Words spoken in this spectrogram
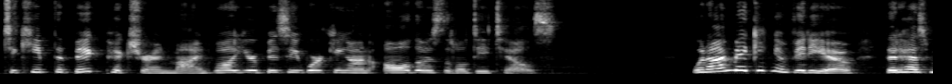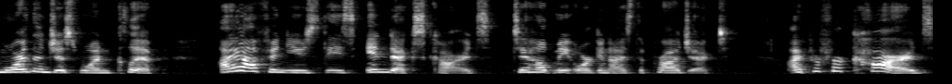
to keep the big picture in mind while you're busy working on all those little details. When I'm making a video that has more than just one clip, I often use these index cards to help me organize the project. I prefer cards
